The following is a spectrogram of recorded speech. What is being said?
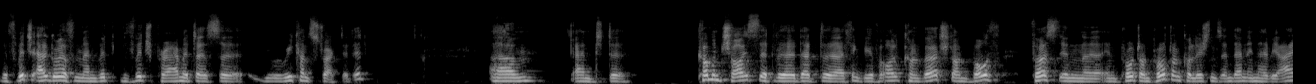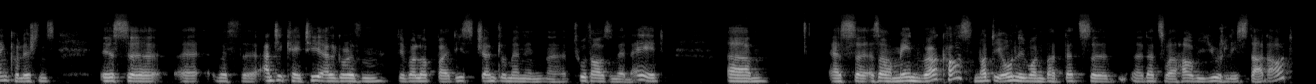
with which algorithm and with, with which parameters uh, you reconstructed it. Um, and the common choice that, we, that uh, I think we have all converged on both first in, uh, in proton-proton collisions and then in heavy ion collisions is uh, uh, with the anti-KT algorithm developed by these gentlemen in uh, 2008 um, as, as our main workhorse, not the only one, but that's, that's how we usually start out.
